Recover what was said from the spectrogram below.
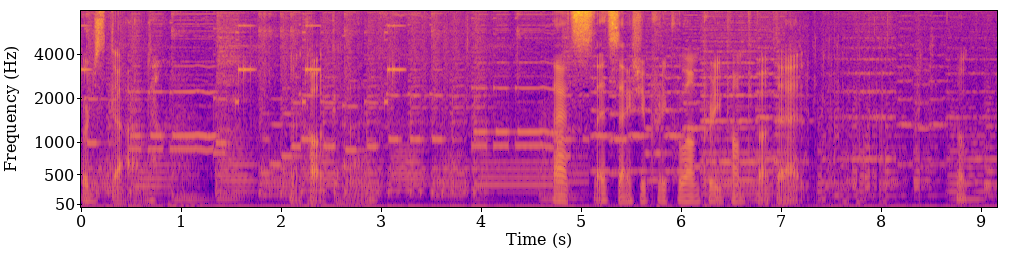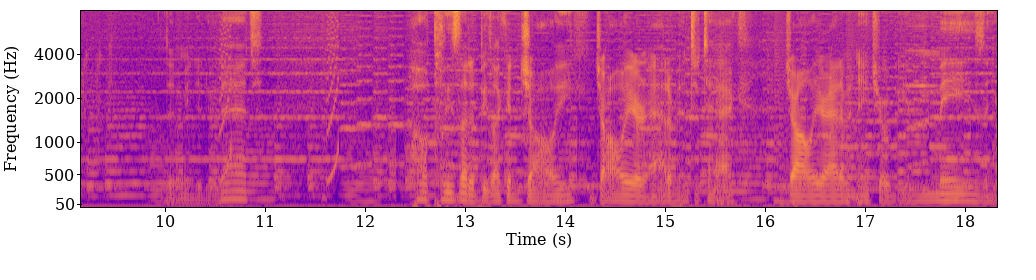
or just God. I'm gonna call it God. That's that's actually pretty cool. I'm pretty pumped about that. Oh, didn't mean to do that. Oh, please let it be like a jolly, jolly or adamant attack. Jolly or adamant nature would be amazing.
